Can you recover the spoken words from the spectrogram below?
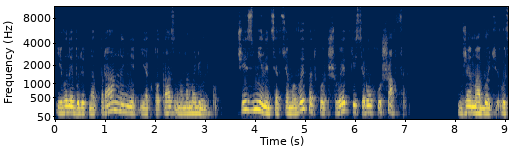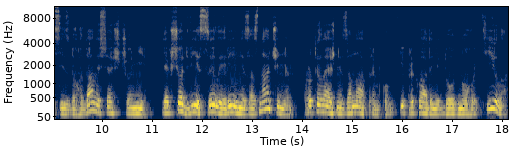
і вони будуть направлені, як показано на малюнку. Чи зміниться в цьому випадку швидкість руху шафи? Вже, мабуть, усі здогадалися, що ні. Якщо дві сили рівні за значенням, протилежні за напрямком і прикладені до одного тіла,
